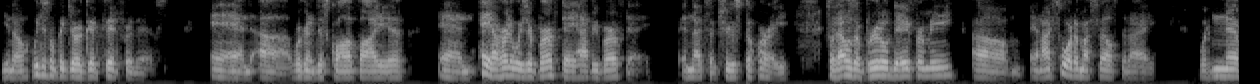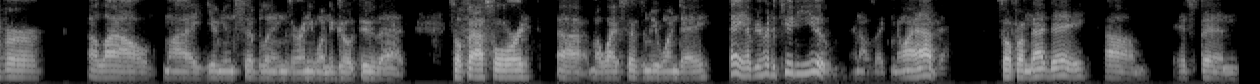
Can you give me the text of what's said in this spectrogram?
you know, we just don't think you're a good fit for this. And uh, we're going to disqualify you. And hey, I heard it was your birthday. Happy birthday. And that's a true story. So that was a brutal day for me. Um, and I swore to myself that I would never allow my union siblings or anyone to go through that. So fast forward, uh, my wife says to me one day, "Hey, have you heard of TDU?" And I was like, "No, I haven't." So from that day, um, it's been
